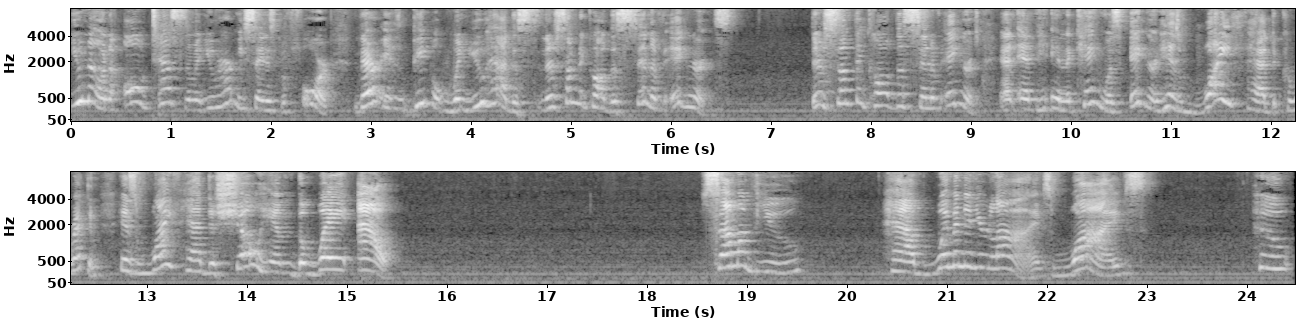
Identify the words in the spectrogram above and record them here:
You know, in the Old Testament, you've heard me say this before. There is people when you had this there's something called the sin of ignorance. There's something called the sin of ignorance. And, and, and the king was ignorant. His wife had to correct him. His wife had to show him the way out. Some of you have women in your lives, wives, who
